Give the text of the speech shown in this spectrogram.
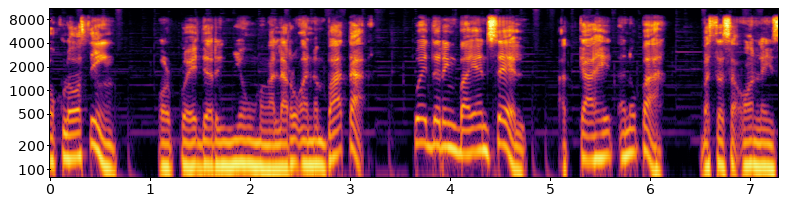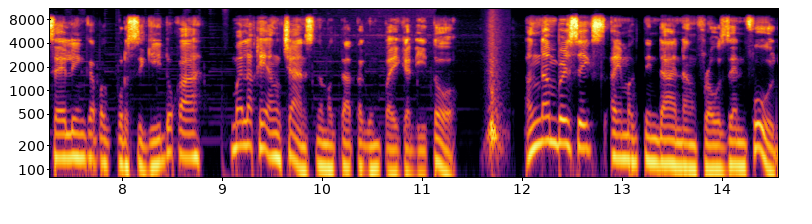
o clothing or pwede rin yung mga laruan ng bata. Pwede ring buy and sell at kahit ano pa. Basta sa online selling kapag porsigido ka, malaki ang chance na magtatagumpay ka dito. Ang number 6 ay magtinda ng frozen food.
